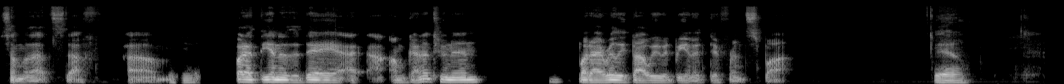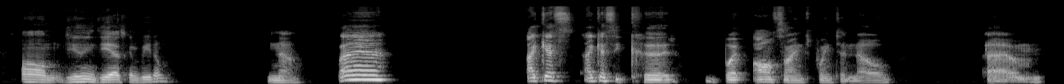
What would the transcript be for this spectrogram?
some of that stuff. Um, mm-hmm. But at the end of the day, I, I'm gonna tune in. But I really thought we would be in a different spot. Yeah. Um, do you think Diaz can beat him? No. Eh, I guess I guess he could, but all signs point to no. Um,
